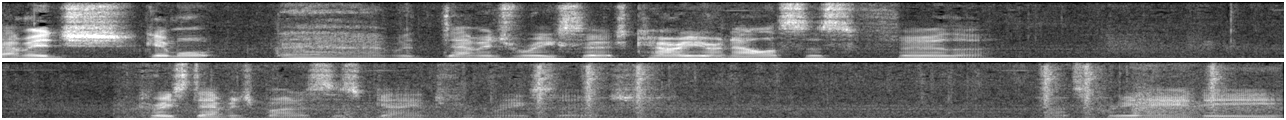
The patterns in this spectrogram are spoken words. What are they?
Damage. Get more. with damage research, carry your analysis further. Increased damage bonuses gained from research. That's pretty handy.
